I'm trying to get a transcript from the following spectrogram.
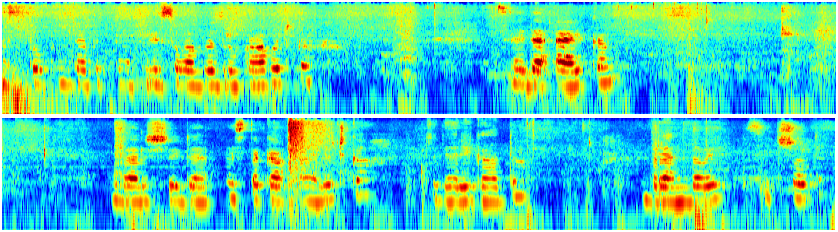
Наступний йде така флісова безрукавочка. Це йде Елька. Далі йде ось така елечка. Це йде рігата. Брендовий світшотик.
